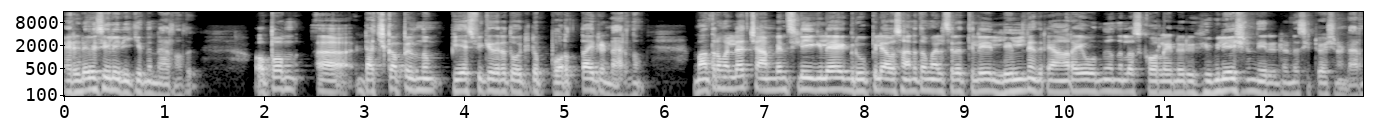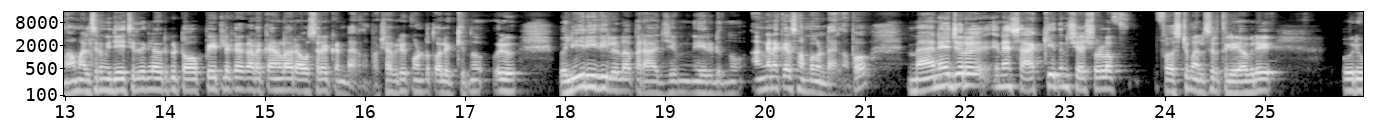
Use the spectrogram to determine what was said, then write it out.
എരഡേസിയിൽ ഇരിക്കുന്നുണ്ടായിരുന്നത്. ഒപ്പം ഡച്ച് കപ്പിൽ നിന്നും പി എസ് പിക്കെതിരെ തോറ്റിട്ട് പുറത്തായിട്ടുണ്ടായിരുന്നു. മാത്രമല്ല ചാമ്പ്യൻസ് ലീഗിലെ ഗ്രൂപ്പിലെ അവസാനത്തെ മത്സരത്തിൽ ലില്ലിനെതിരെ ആറ് ഒന്ന് എന്നുള്ള സ്കോർ ലൈന്റെ ഒരു ഹ്യൂമിലേഷൻ നേരിടേണ്ട സിറ്റുവേഷൻ ഉണ്ടായിരുന്നു. ആ മത്സരം വിജയിച്ചിരുന്നെങ്കിൽ അവർക്ക് ടോപ്പ് എയ്റ്റിലൊക്കെ കടക്കാനുള്ള ഒരു അവസരമൊക്കെ ഉണ്ടായിരുന്നു. പക്ഷെ അവർ കൊണ്ട് തുലയ്ക്കുന്നു ഒരു വലിയ രീതിയിലുള്ള പരാജയം നേരിടുന്നു അങ്ങനെയൊക്കെ സംഭവം ഉണ്ടായിരുന്നു. അപ്പോൾ മാനേജറിനെ സാക്ക് ചെയ്തതിന് ശേഷമുള്ള ഫസ്റ്റ് മത്സരത്തിൽ അവർ ഒരു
